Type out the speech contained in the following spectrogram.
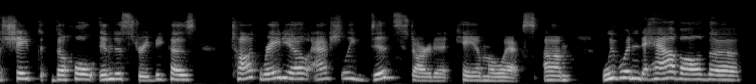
shaped the whole industry because talk radio actually did start at kmox um, we wouldn't have all the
